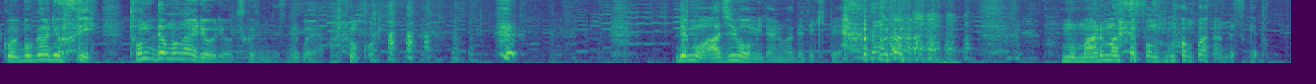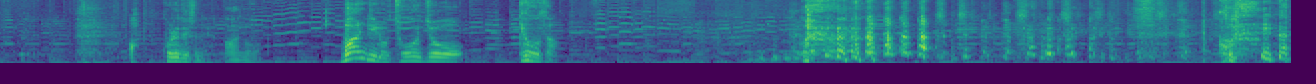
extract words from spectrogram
これ僕が料理とんでもない料理を作るんですねこれ。あのでもう味王みたいのが出てきて。もう丸々そのまんまなんですけど。あこれですね。あの万里の長城餃子。こんな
